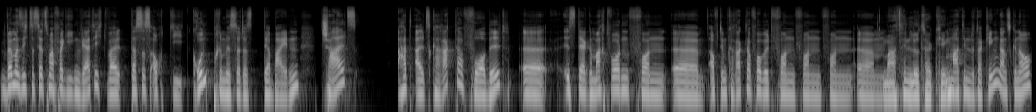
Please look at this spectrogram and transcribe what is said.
Wenn man sich das jetzt mal vergegenwärtigt, weil das ist auch die Grundprämisse des, der beiden. Charles hat als Charaktervorbild äh, ist der gemacht worden von, äh, auf dem Charaktervorbild von, von, von ähm, Martin Luther King. Martin Luther King, ganz genau.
